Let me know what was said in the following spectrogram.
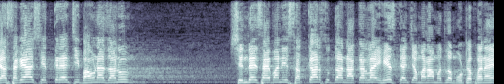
त्या सगळ्या शेतकऱ्यांची भावना जाणून शिंदे साहेबांनी सत्कार सुद्धा नाकारलाय हेच त्यांच्या मनामधलं मोठंपण आहे.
